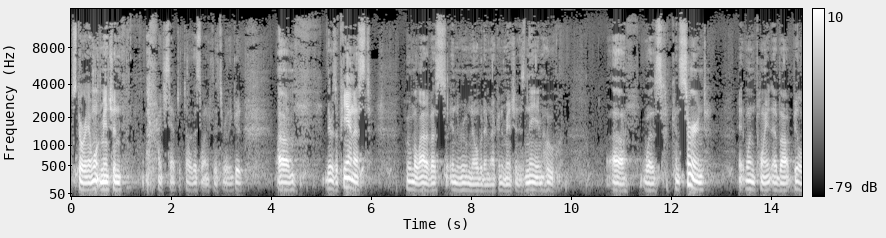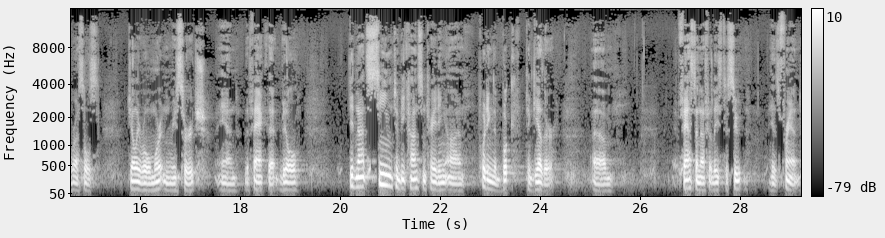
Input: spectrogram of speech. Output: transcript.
story I won't mention. I just have to tell this one because it's really good. Um, there was a pianist whom a lot of us in the room know, but I'm not going to mention his name, who uh, was concerned at one point about Bill Russell's Jelly Roll Morton research and the fact that Bill did not seem to be concentrating on putting the book together um, fast enough, at least, to suit his friend.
